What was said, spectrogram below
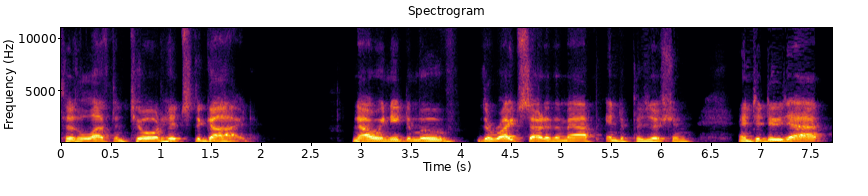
to the left until it hits the guide. Now we need to move the right side of the map into position. And to do that,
